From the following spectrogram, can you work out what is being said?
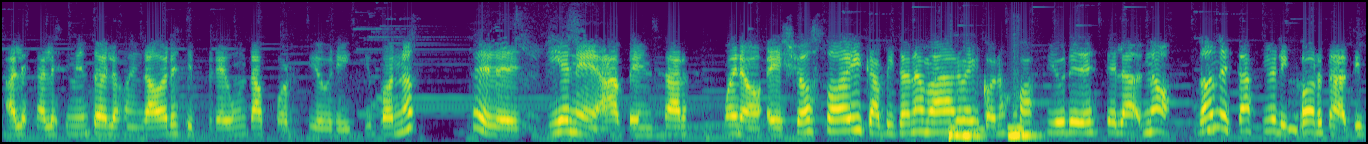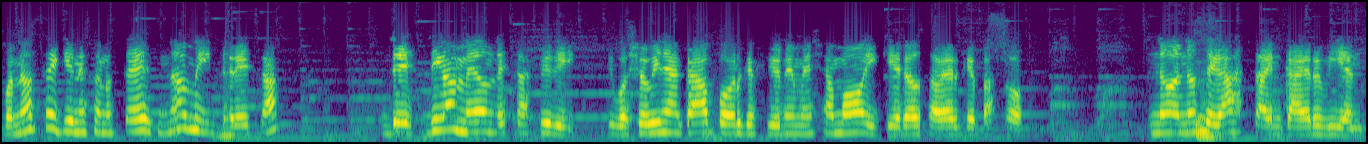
al establecimiento de los Vengadores y pregunta por Fury. Tipo, no se detiene a pensar, bueno, eh, yo soy Capitana Marvel, conozco a Fury de este lado. No, ¿dónde está Fury? Corta. Tipo, no sé quiénes son ustedes, no me interesa. De- díganme dónde está Fury. Tipo, yo vine acá porque Fury me llamó y quiero saber qué pasó. No, no se gasta en caer bien.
